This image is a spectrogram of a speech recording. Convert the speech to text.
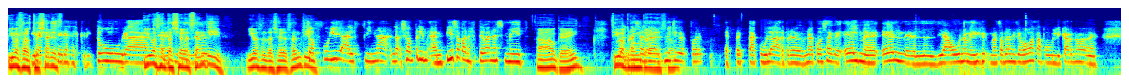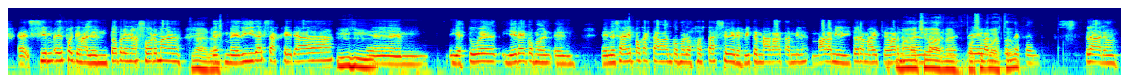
¿Ibas a los talleres? de escritura. ¿Ibas al taller de Santi? ¿Ibas al taller de Santi? Yo fui al final, yo empiezo con Esteban Smith. Ah, ok. Te iba a preguntar el taller de Smith fue espectacular, pero una cosa que él, me, él el día uno me más o menos me dice, vos vas a publicar, ¿no? Eh, eh él fue el que me alentó, pero de una forma desmedida, exagerada. Em, y estuve, y era como en, en, esa época estaban como los dos talleres, ¿viste? Maga también, Maga, mi editora, Maga Echevarne. Maga Echevarne, por supuesto. Claro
